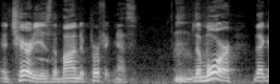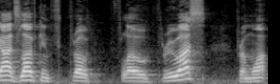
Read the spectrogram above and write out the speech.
and charity is the bond of perfectness. the more that God's love can throw, flow through us from one,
